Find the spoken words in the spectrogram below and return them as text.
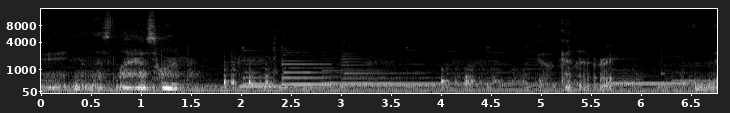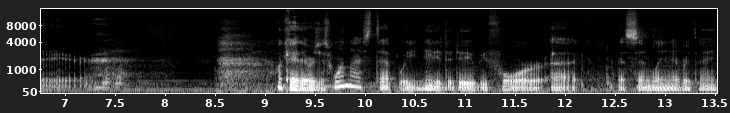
Okay, and then this last one. Okay, there was just one last step we needed to do before uh, assembling everything.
